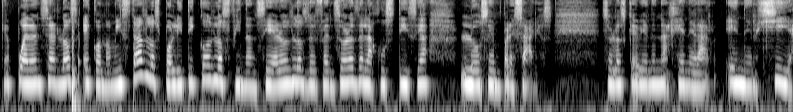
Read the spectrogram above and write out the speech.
que pueden ser los economistas, los políticos, los financieros, los defensores de la justicia, los empresarios. Son los que vienen a generar energía.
